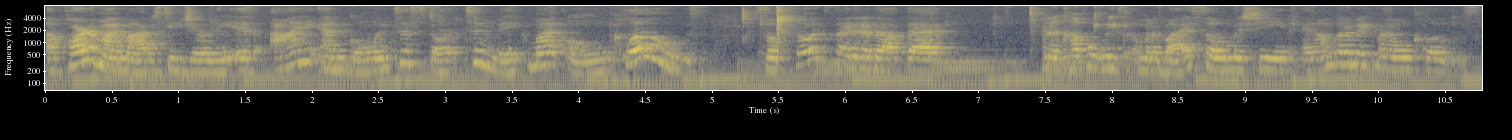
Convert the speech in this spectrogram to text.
a part of my modesty journey is I am going to start to make my own clothes. So I'm so excited about that. In a couple weeks, I'm gonna buy a sewing machine and I'm gonna make my own clothes.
